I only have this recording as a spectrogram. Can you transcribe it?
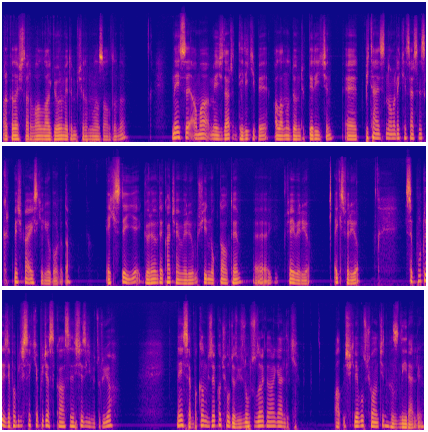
Arkadaşlar vallahi görmedim canımın azaldığını. Neyse ama mecler deli gibi alana döndükleri için e, bir tanesini normalde keserseniz 45k X geliyor bu arada. X de iyi. Görevde kaç M veriyormuş? 7.6 M e, şey veriyor. X veriyor. İşte buradayız. Yapabilirsek yapacağız. KS'leşeceğiz gibi duruyor. Neyse bakalım yüzde kaç olacağız? %30'lara kadar geldik. 62 level şu an için hızlı ilerliyor.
